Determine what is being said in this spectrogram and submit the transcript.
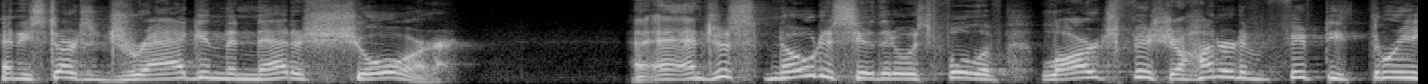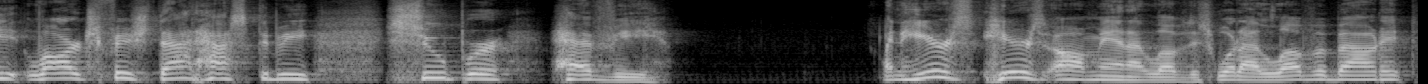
and he starts dragging the net ashore. And just notice here that it was full of large fish, 153 large fish. That has to be super heavy. And here's, here's, oh man, I love this. What I love about it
